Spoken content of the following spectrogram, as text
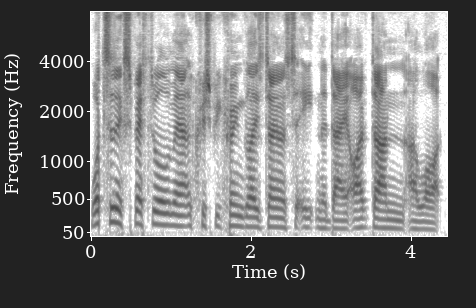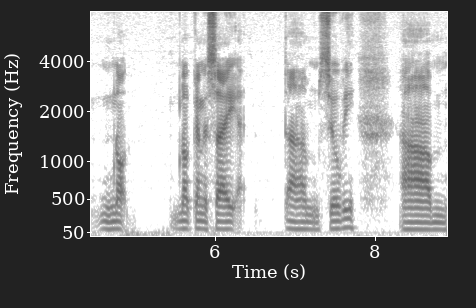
What's an acceptable amount of Krispy Kreme glazed donuts to eat in a day? I've done a lot. Not, not going to say, um, Sylvie. Um,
